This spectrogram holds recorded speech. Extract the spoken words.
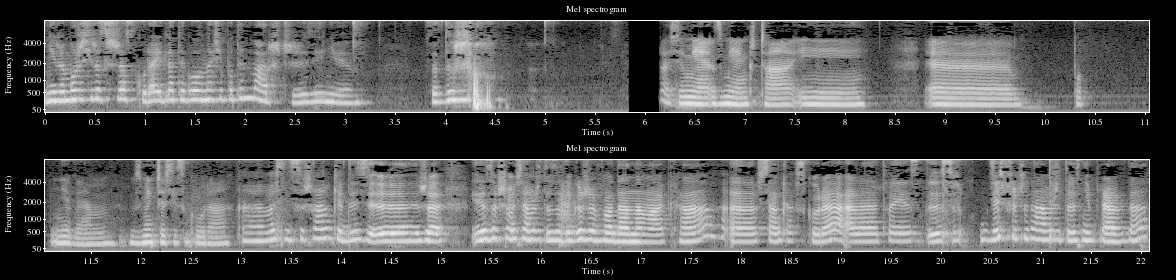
Nie, że może się rozszerza skóra i dlatego ona się potem marszczy, że nie wiem, za dużo. Skóra się zmiękcza i e, po, nie wiem, zmiękcza się skóra. A, właśnie słyszałam kiedyś, y, że ja zawsze myślałam, że to dlatego, że woda namaka, e, wsiąka w skórę, ale to jest, y, s- gdzieś przeczytałam, że to jest nieprawda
